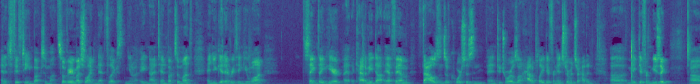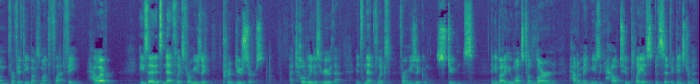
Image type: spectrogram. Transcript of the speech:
and it's 15 bucks a month. So, very much like Netflix, you know, 8, 9, 10 bucks a month, and you get everything you want. Same thing here at academy.fm, thousands of courses and, and, tutorials on how to play different instruments or how to uh, make different music um, for 15 bucks a month flat fee. However, he said it's Netflix for music producers. I totally disagree with that. It's Netflix for musical students. Anybody who wants to learn how to make music, how to play a specific instrument.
